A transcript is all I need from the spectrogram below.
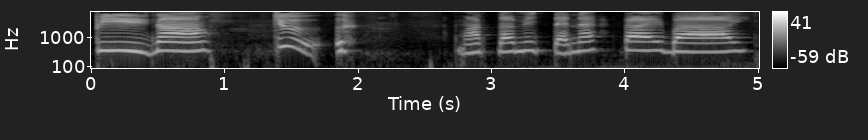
ピーな、チューまた見てね、バイバイ。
